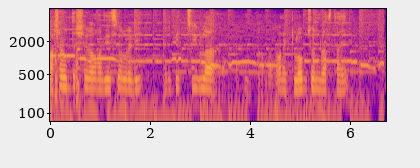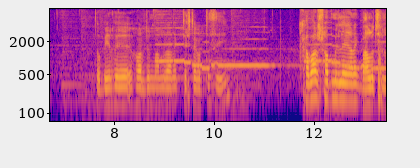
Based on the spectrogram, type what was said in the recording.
বাসার উদ্দেশ্যে রওনা দিয়েছি অলরেডি পিচ্ছিগুলা আবার অনেক লোকজন রাস্তায়। তো বের হয়ে হওয়ার জন্য আমরা অনেক চেষ্টা করতেছি। খাবার সব মিলে অনেক ভালো ছিল,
